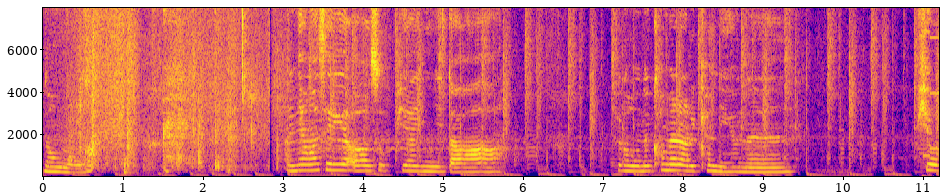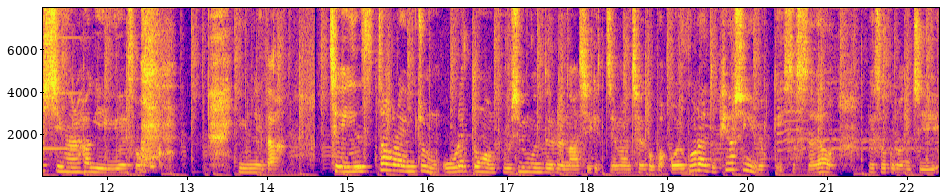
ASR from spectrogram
너무 먼가? 안녕하세요 소피아입니다. 제가 오늘 카메라를 켠 이유는 피어싱을 하기 위해서입니다. 제 인스타그램 좀 오랫동안 보신 분들은 아시겠지만 제가 막 얼굴에도 피어싱이 몇 개 있었어요. 그래서 그런지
